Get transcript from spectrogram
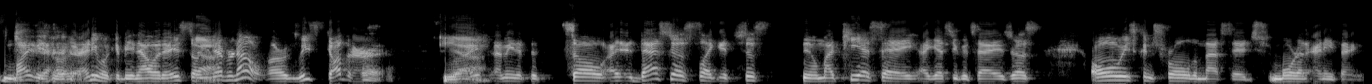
Might be. anyone could be nowadays, so Yeah. you never know, or at least governor. Right. Yeah. Right? I mean, if the so I, that's just like it's just you know my PSA, I guess you could say, is just always control the message more than anything.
